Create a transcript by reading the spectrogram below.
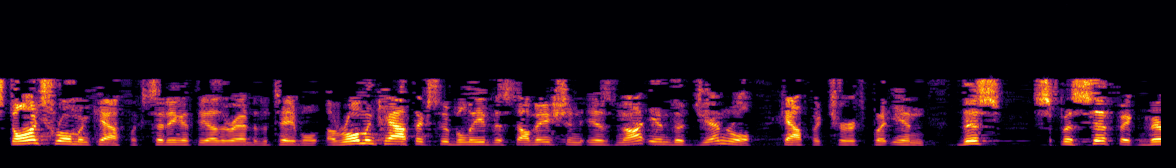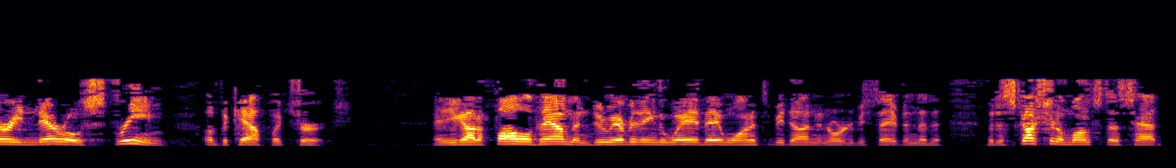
staunch Roman Catholics sitting at the other end of the table. Roman Catholics who believe that salvation is not in the general Catholic Church, but in this specific, very narrow stream of the Catholic Church. And you got to follow them and do everything the way they want it to be done in order to be saved. And the, the discussion amongst us had,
